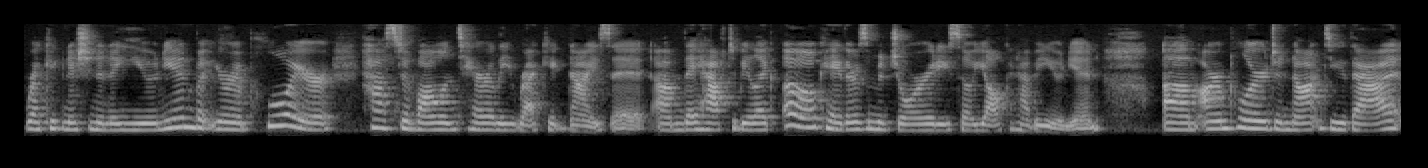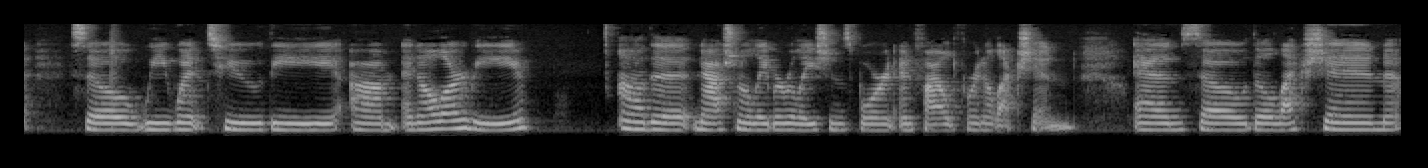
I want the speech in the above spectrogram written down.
recognition in a union, but your employer has to voluntarily recognize it. Um, they have to be like, oh, okay, there's a majority, so y'all can have a union. Um, our employer did not do that. So we went to the um, NLRB, uh, the National Labor Relations Board, and filed for an election. And so the election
